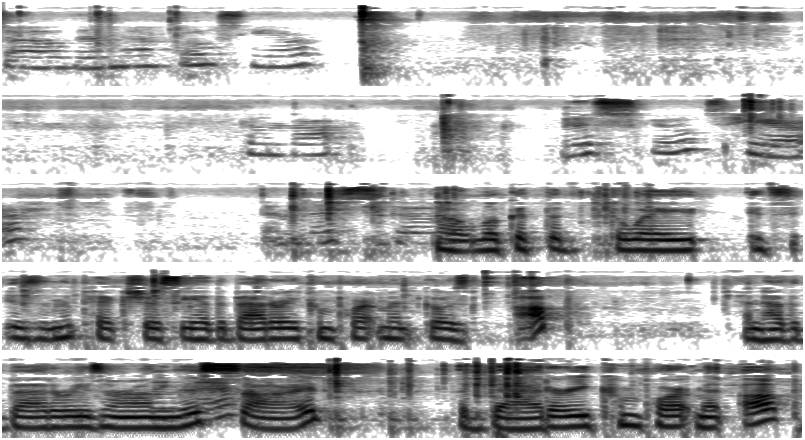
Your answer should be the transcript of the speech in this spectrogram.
So then that goes here. Then that, this goes here. Then this goes. Now look at the, the way it is in the picture. See how the battery compartment goes up and how the batteries are on this side. The battery compartment up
